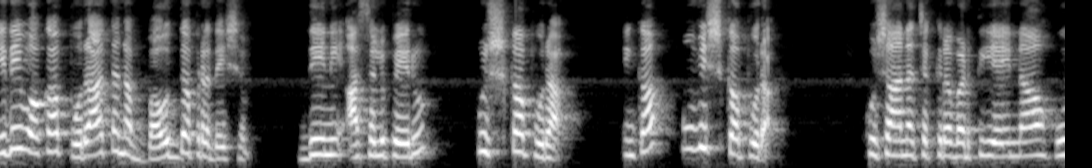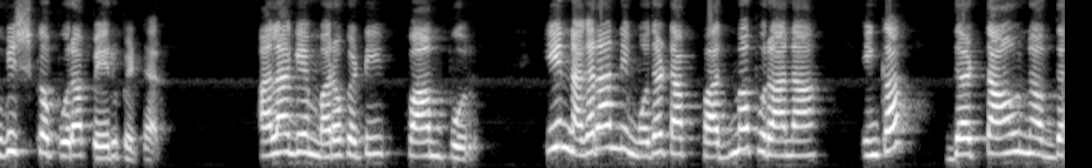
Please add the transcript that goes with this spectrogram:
ఇది ఒక పురాతన బౌద్ధ ప్రదేశం. దీని అసలు పేరు పుష్కపుర. ఇంకా హువిష్కపుర కుషాన చక్రవర్తి అయిన హువిష్కపుర పేరు పెట్టారు. అలాగే మరొకటి పాంపూర్. ఈ నగరాన్ని మొదట పద్మపురాణ ఇంకా the town of the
